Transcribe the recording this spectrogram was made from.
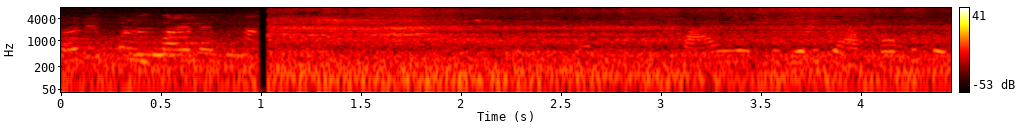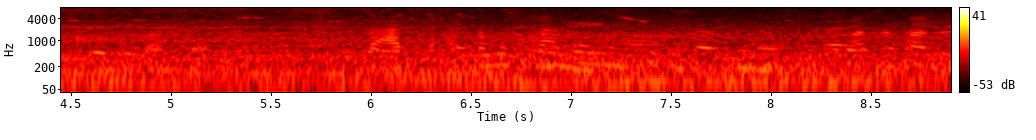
तरी पण पहिले आता आता मस्त आली.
